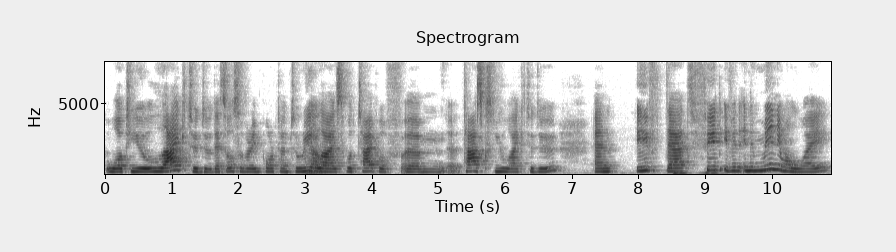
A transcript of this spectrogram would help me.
what you like to do that's also very important to realize yeah. what type of um, tasks you like to do and if that fit even in a minimal way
